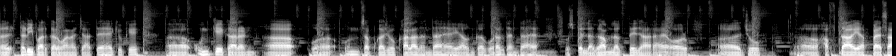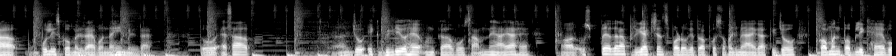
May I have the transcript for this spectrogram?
तड़ी पार करवाना चाहते हैं क्योंकि उनके कारण उन सब का जो काला धंधा है या उनका गोरख धंधा है, उस पर लगाम लगते जा रहा है और जो हफ़्ता या पैसा पुलिस को मिल रहा है, वो नहीं मिल रहा है। तो ऐसा जो एक वीडियो है उनका वो सामने आया है और उस पर अगर आप रिएक्शंस पढ़ोगे तो आपको समझ में आएगा कि जो कॉमन पब्लिक है वो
